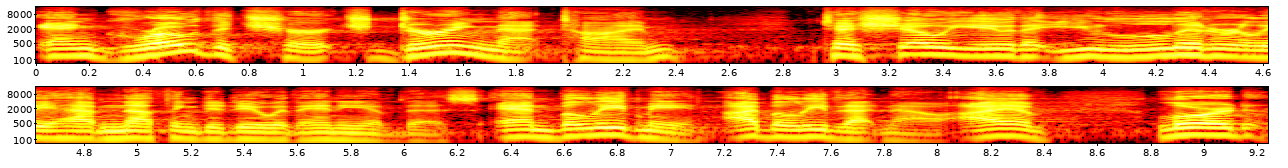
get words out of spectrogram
and grow the church during that time to show you that you literally have nothing to do with any of this. And believe me, I believe that now. I have, Lord,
